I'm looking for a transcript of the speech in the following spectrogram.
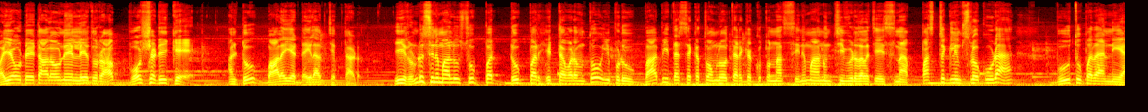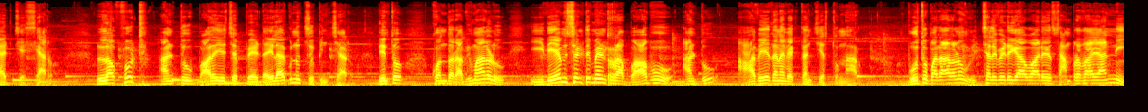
బయోడేటాలోనే లేదురా బోషడీకే అంటూ బాలయ్య డైలాగ్ చెప్తాడు. ఈ రెండు సినిమాలు సూపర్ డూపర్ హిట్ అవ్వడంతో ఇప్పుడు బాబీ దర్శకత్వంలో తెరకెక్కుతున్న సినిమా నుంచి విడుదల చేసిన ఫస్ట్ గ్లిమ్స్లో కూడా బూతు పదాన్ని యాడ్ చేశారు. లఫుట్ అంటూ బాలయ్య చెప్పే డైలాగును చూపించారు. దీంతో కొందరు అభిమానులు ఇదేం సెంటిమెంట్ రా బాబు? అంటూ ఆవేదన వ్యక్తం చేస్తున్నారు. బూతు పదాలను విచ్చలవిడిగా వాడే సాంప్రదాయాన్ని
